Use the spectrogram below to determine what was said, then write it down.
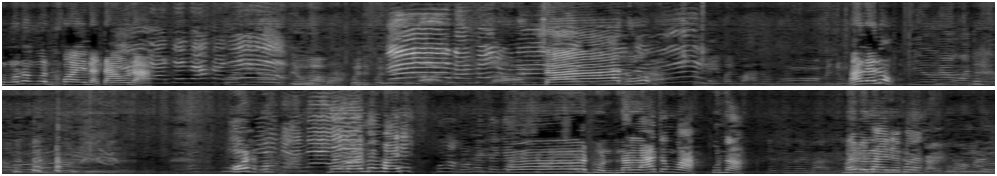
งแล้วนะเงินคอยน่ะเจ้าน่ะเดี๋ยวว่าเว้นเว้นให้มันหลายเว้นให้มันหลายสาธุตรงนี้หวานหวานหอมหอมไม่นุ่มอะไรลูกนี่ห้าวันโอ๊ยโอ๊ยไม่ไหวไม่ไหวเมื่อเขาจะเปิดผุนนันล้าจังหวะคุณน่ะ ไม่เป็นไรเดี๋ยวค่อยไก่ก็มีเด้อ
